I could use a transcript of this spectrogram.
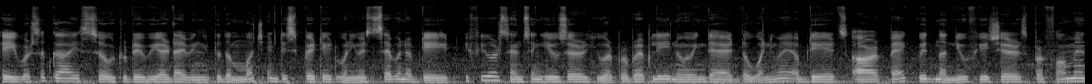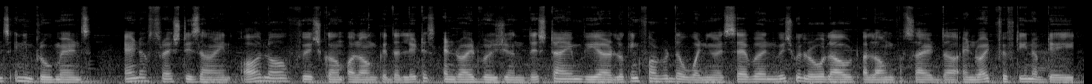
Hey what's up guys so today we are diving into the much anticipated One UI 7 update. If you are Samsung user you are probably knowing that the One UI updates are packed with the new features, performance and improvements and a fresh design all of which come along with the latest Android version. This time we are looking forward the One UI 7 which will roll out alongside the Android 15 update.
